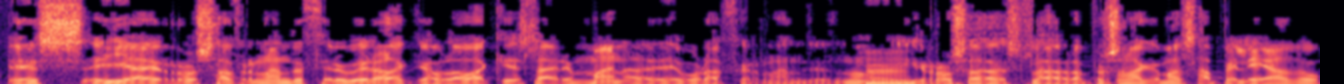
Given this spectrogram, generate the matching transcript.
Es, ella es Rosa Fernández Cervera, la que hablaba, que es la hermana de Débora Fernández, ¿no? Mm. Y Rosa es la, la, persona que más ha peleado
